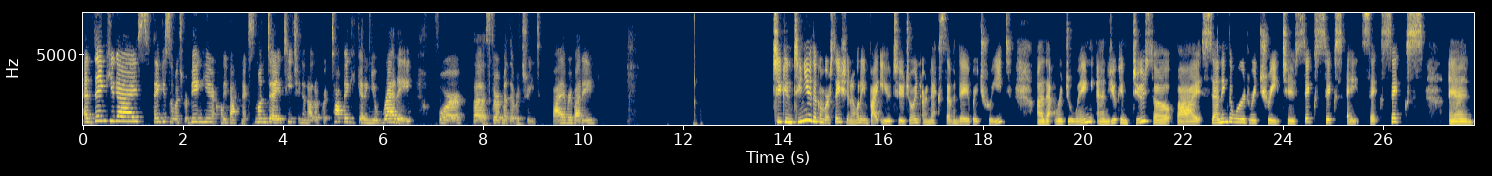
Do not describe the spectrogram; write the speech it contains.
and thank you guys. Thank you so much for being here. I'll be back next Monday teaching another quick topic, getting you ready for the Serve Method retreat. Bye, everybody. To continue the conversation, I want to invite you to join our next seven day retreat uh, that we're doing. And you can do so by sending the word retreat to 66866, and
